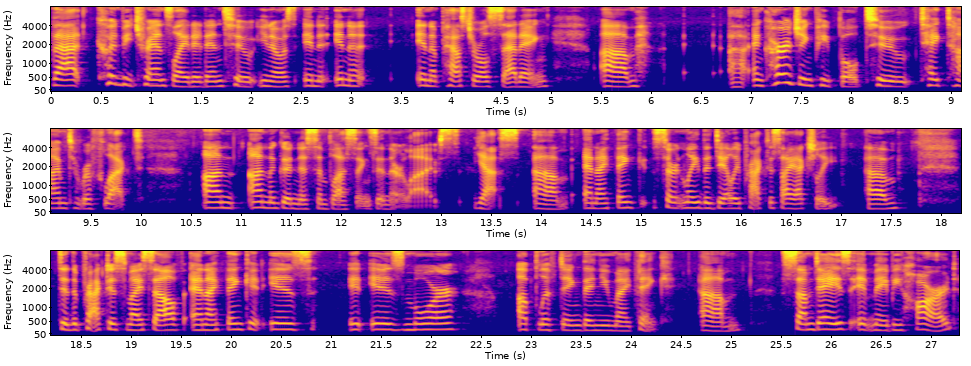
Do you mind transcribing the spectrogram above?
that could be translated into you know in in a in a pastoral setting, um, uh, encouraging people to take time to reflect on on the goodness and blessings in their lives. Yes, um, and I think certainly the daily practice. I actually um, did the practice myself, and I think it is it is more uplifting than you might think. Um, some days it may be hard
